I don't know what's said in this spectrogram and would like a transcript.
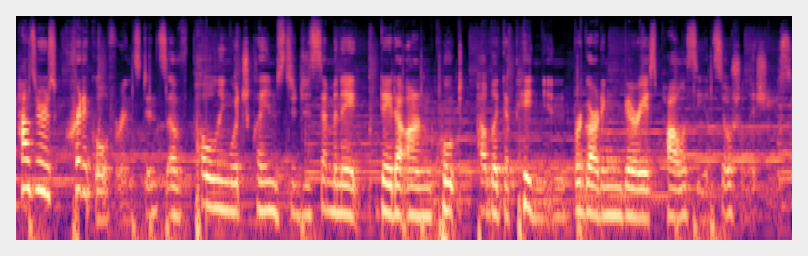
Hauser is critical, for instance, of polling which claims to disseminate data on, quote, public opinion regarding various policy and social issues.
